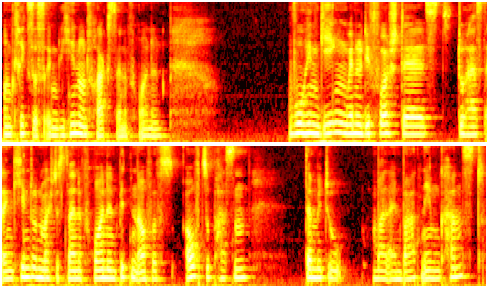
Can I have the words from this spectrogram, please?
und kriegst das irgendwie hin und fragst deine Freundin. Wohingegen, wenn du dir vorstellst, du hast ein Kind und möchtest deine Freundin bitten, auf aufzupassen, damit du mal ein Bad nehmen kannst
